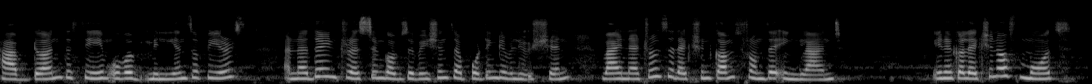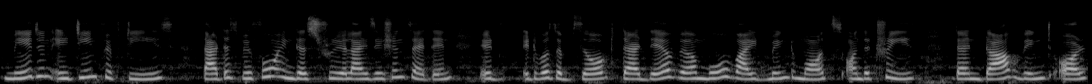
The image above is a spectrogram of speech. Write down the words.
have done the same over millions of years? Another interesting observation supporting evolution by natural selection comes from the England. In a collection of moths made in 1850s that is before industrialization set in it, it was observed that there were more white-winged moths on the trees than dark-winged or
